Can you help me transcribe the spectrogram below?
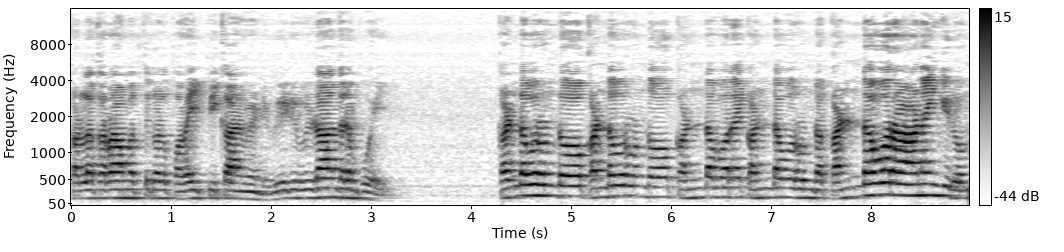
കള്ളക്കറാമത്തുകൾ പറയിപ്പിക്കാൻ വേണ്ടി. വീട് വീടാന്തരം പോയി. കണ്ടവരുണ്ടോ? കണ്ടവരുണ്ടോ? കണ്ടവരെ കണ്ടവരുണ്ടോ. കണ്ടവരാണെങ്കിലും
